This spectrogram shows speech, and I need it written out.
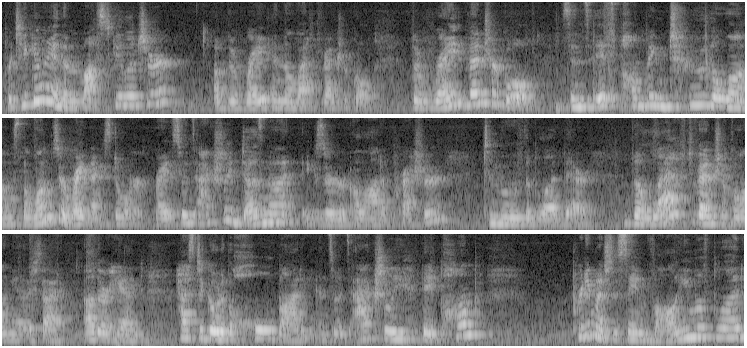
particularly in the musculature of the right and the left ventricle. The right ventricle, since it's pumping to the lungs, the lungs are right next door, right? So it actually does not exert a lot of pressure to move the blood there. The left ventricle on the other side, other hand, has to go to the whole body. And so it's actually, they pump pretty much the same volume of blood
